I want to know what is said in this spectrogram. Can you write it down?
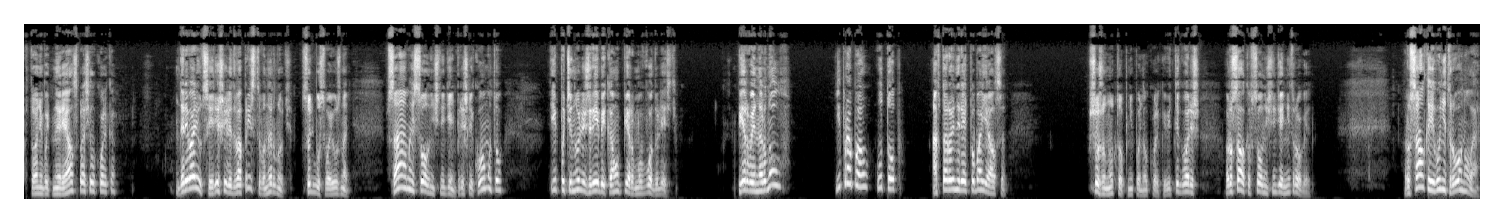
«Кто-нибудь нырял?» — спросил Колька. До революции решили два пристава нырнуть, судьбу свою узнать. В самый солнечный день пришли к омуту и потянули жребий, кому первому в воду лезть. Первый нырнул и пропал, утоп, а второй нырять побоялся. — Что же он утоп, не понял Колька, ведь ты говоришь, русалка в солнечный день не трогает. Русалка его не тронула,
